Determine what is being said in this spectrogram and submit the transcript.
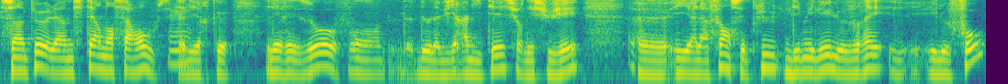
C'est un peu hamster dans sa roue, c'est-à-dire que les réseaux font de, la viralité sur des sujets euh, et à la fin on ne sait plus démêler le vrai et le faux.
